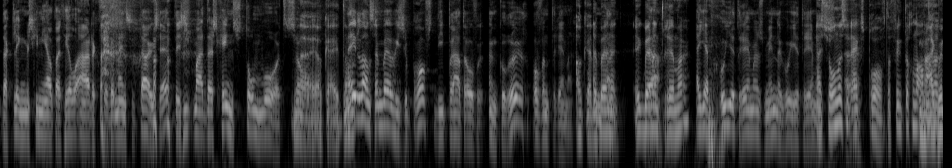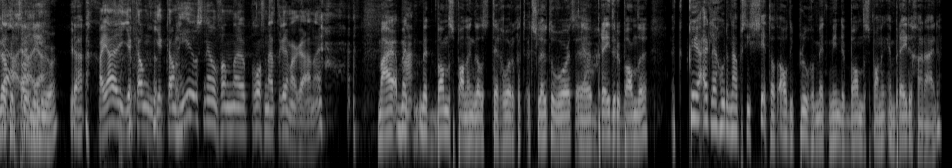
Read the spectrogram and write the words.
dat klinkt misschien niet altijd heel aardig voor de mensen thuis. Hè? Het is, maar dat is geen stom woord. Zo. Nee, dan- Nederlandse en Belgische profs die praten over een coureur of een trimmer. Oké, dan En- ben en- ik, ik ben ja. een trimmer. En je hebt goede trimmers, minder goede Ja, trimmers. John is een Eh, ex-prof. Dat vind ik toch een Maar andere ik ben ook een trimmer ja. nu hoor. Ja. Maar ja, je kan, je kan heel snel van eh, prof naar trimmer gaan. Hè? Maar met, Maar- met bandenspanning, dat is tegenwoordig het, het sleutelwoord. eh, bredere banden. Kun je uitleggen hoe dat nou precies zit? Dat al die ploegen met minder bandenspanning en breder gaan rijden?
